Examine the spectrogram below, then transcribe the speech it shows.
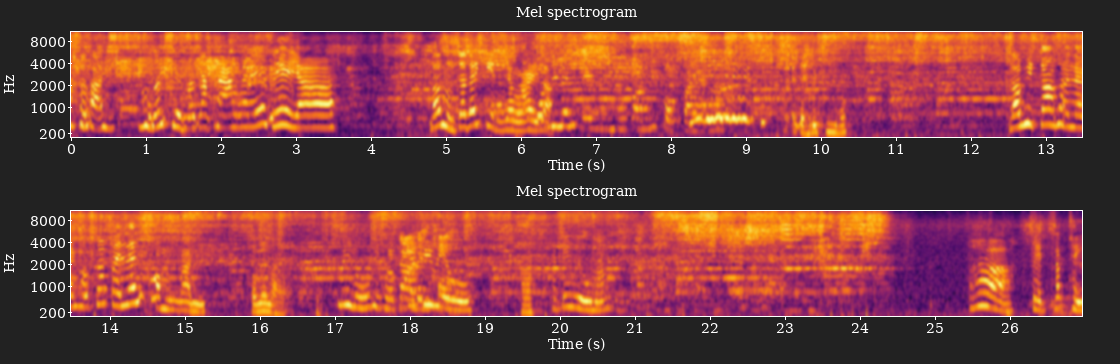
อะไรหนูได้กลิ่นมาจากทางนี้พี่อยา แล้วหนูจะได้กลิ่นยังไงคนล่ะ ที่เล่นเกมรีวิวตอนนี้ตดแตกแต่ไม่ได้ขี้นะ แล้วพี่ก้าวไทยแลนด์เขาก็ไปเล่นคอมกัน เขาเล่นอะไรอะไม่รู้สิครับแฮปปี้วิวฮะ แฮปปี้วิวมั้งอ่าเสร็จสักที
